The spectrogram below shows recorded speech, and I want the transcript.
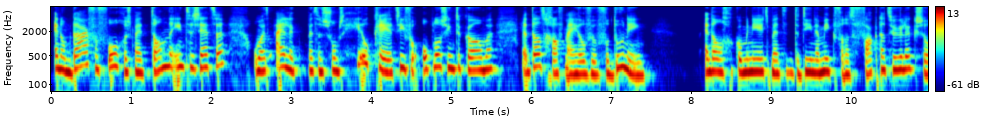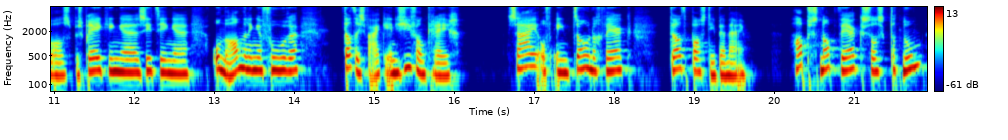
En om daar vervolgens mijn tanden in te zetten, om uiteindelijk met een soms heel creatieve oplossing te komen, ja, dat gaf mij heel veel voldoening. En dan gecombineerd met de dynamiek van het vak natuurlijk, zoals besprekingen, zittingen, onderhandelingen voeren, dat is waar ik energie van kreeg. Saai of eentonig werk, dat past niet bij mij. Hap-snap werk, zoals ik dat noem,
